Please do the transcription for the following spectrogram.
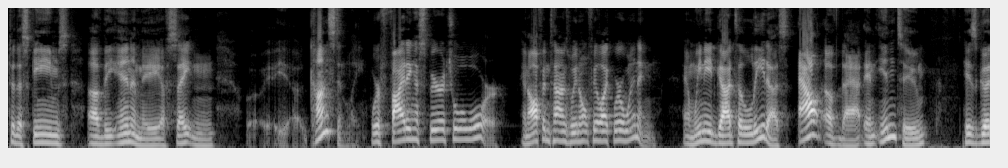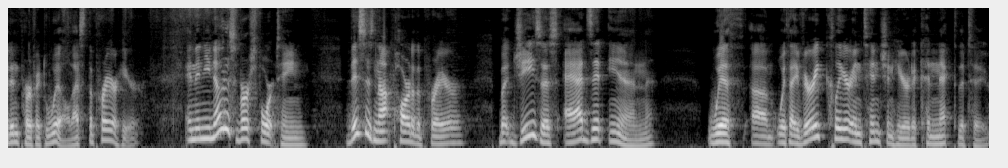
to the schemes of the enemy, of Satan, constantly. We're fighting a spiritual war. And oftentimes we don't feel like we're winning. And we need God to lead us out of that and into His good and perfect will. That's the prayer here. And then you notice verse 14. This is not part of the prayer, but Jesus adds it in with, um, with a very clear intention here to connect the two.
